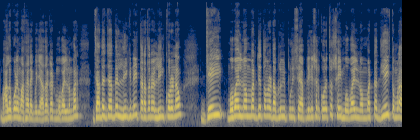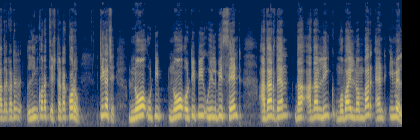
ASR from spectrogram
ভালো করে মাথায় রাখবে যে আধার কার্ড মোবাইল নম্বর যাদের যাদের লিঙ্ক নেই তারা তারা লিঙ্ক করে নাও। যেই মোবাইল নম্বর দিয়ে তোমরা ডাব্লিউবি পুলিশে অ্যাপ্লিকেশন করেছ, সেই মোবাইল নম্বরটা দিয়েই তোমরা আধার কার্ডের লিঙ্ক করার চেষ্টাটা করো। ঠিক আছে? No OT no OTP will be sent other then the other link mobile number and email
